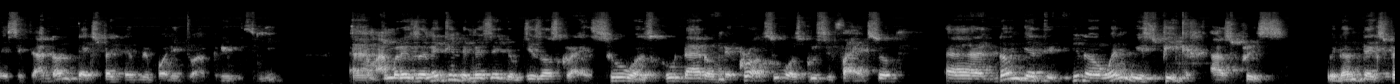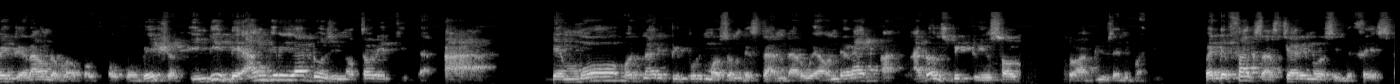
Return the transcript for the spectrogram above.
message. I don't expect everybody to agree with me. Um, I'm resonating the message of Jesus Christ, who was who died on the cross, who was crucified. So uh, don't get. You know, when we speak as priests, we don't expect a round of, of, of ovation. Indeed, the angrier those in authority that are, the more ordinary people must understand that we are on the right path. I don't speak to insult to abuse anybody. But the facts are staring us in the face.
